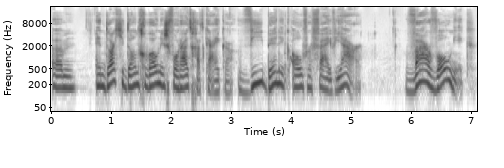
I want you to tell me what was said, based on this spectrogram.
Um, en dat je dan gewoon eens vooruit gaat kijken. Wie ben ik over vijf jaar? Waar woon ik?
